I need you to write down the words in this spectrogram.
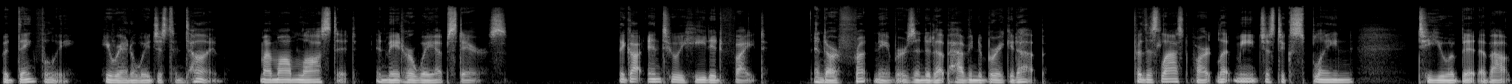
but thankfully, he ran away just in time. My mom lost it and made her way upstairs. They got into a heated fight, and our front neighbors ended up having to break it up. For this last part, let me just explain to you a bit about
